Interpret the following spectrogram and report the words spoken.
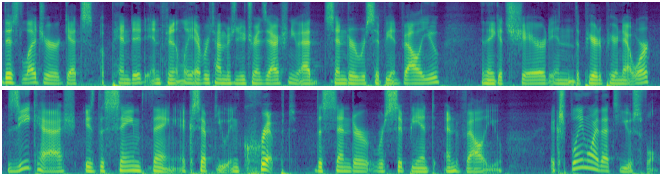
this ledger gets appended infinitely. Every time there's a new transaction, you add sender, recipient, value, and then it gets shared in the peer to peer network. Zcash is the same thing, except you encrypt the sender, recipient, and value. Explain why that's useful.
